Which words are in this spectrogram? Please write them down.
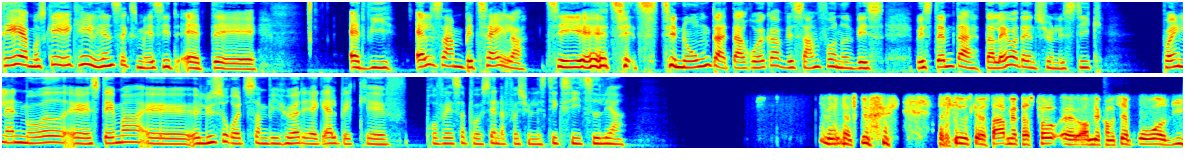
det er måske ikke helt hensigtsmæssigt, at, øh, at vi alle sammen betaler til, øh, til, til nogen, der, der rykker ved samfundet, hvis, hvis dem, der, der laver den journalistik, på en eller anden måde øh, stemmer øh, lyserødt, som vi hørte Erik Albæk, øh, professor på Center for Journalistik, sige tidligere? Men altså, nu skal jeg starte med at passe på, øh, om jeg kommer til at bruge ordet vi,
